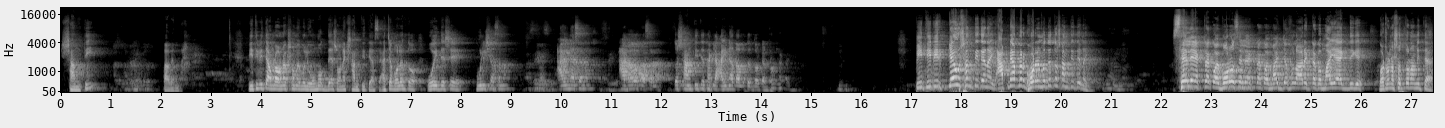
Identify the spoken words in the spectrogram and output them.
শান্তি পাবেন না। পৃথিবীতে আমরা অনেক সময় বলি, অমুক দেশ অনেক শান্তিতে আছে। আচ্ছা বলেন তো, ওই দেশে পুলিশ আছে না? আইন আছে না? আদালত আছে না? তো শান্তিতে থাকলে আইন আদালতের দরকার নেই পৃথিবীর কেউ শান্তিতে নাই। আপনি আপনার ঘরের মধ্যে তো শান্তিতে নাই। ছেলে একটা কয়, বড় ছেলে একটা কয় মাইজা ফুল আরেকটা কয়, মাইয়া একদিকে, ঘটনা সত্য না মিথ্যা?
